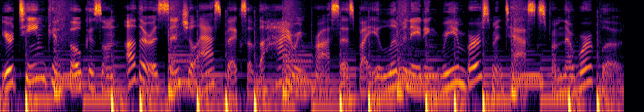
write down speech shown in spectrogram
Your team can focus on other essential aspects of the hiring process by eliminating reimbursement tasks from their workload.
